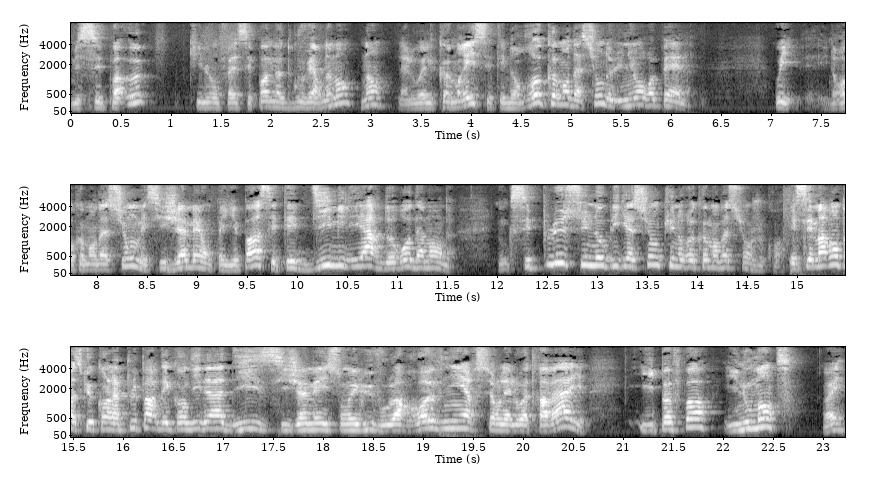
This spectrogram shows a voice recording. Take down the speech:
Mais c'est pas eux qui l'ont fait, c'est pas notre gouvernement. Non, la loi El Khomri, c'était une recommandation de l'Union européenne. Oui, une recommandation, mais si jamais on payait pas, c'était 10 milliards d'euros d'amende. Donc c'est plus une obligation qu'une recommandation, je crois. Et c'est marrant parce que quand la plupart des candidats disent, si jamais ils sont élus, vouloir revenir sur les lois travail, ils peuvent pas, ils nous mentent. Oui.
